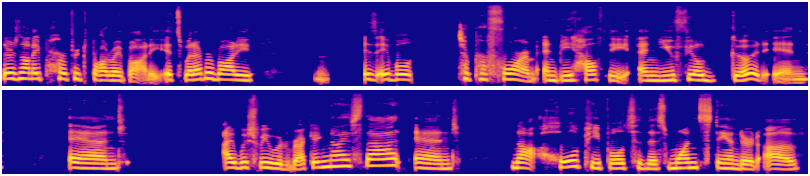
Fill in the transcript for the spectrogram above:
There's not a perfect Broadway body. It's whatever body is able to perform and be healthy and you feel good in. And I wish we would recognize that and not hold people to this one standard of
